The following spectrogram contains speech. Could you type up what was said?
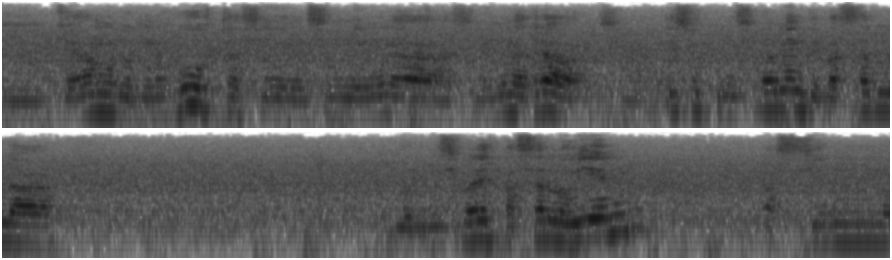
y que hagamos lo que nos gusta sin, ninguna, ninguna traba. O sea, eso es principalmente pasarla. Lo principal es pasarlo bien haciendo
